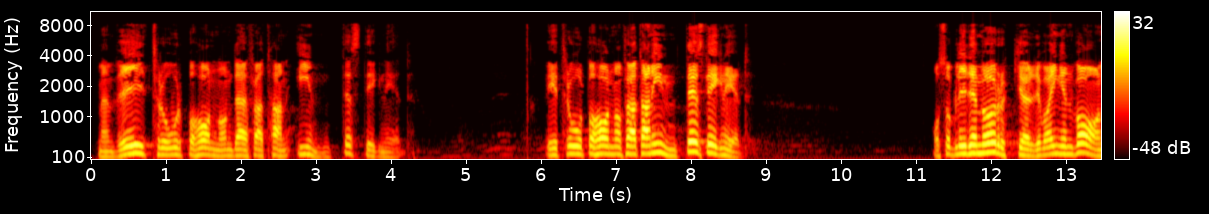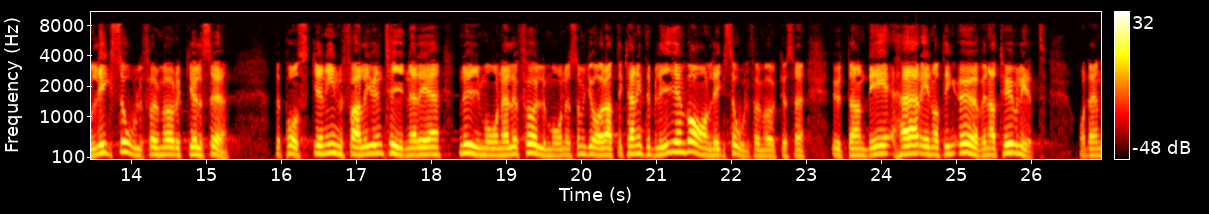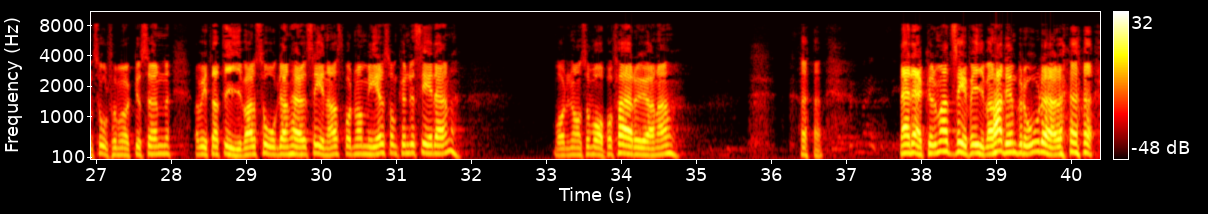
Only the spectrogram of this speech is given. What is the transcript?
Men vi tror på honom därför att han inte steg ned. Vi tror på honom för att han inte steg ned. Och så blir det mörker. Det var ingen vanlig solförmörkelse. För påsken infaller ju en tid när det är nymåne eller fullmåne som gör att det kan inte bli en vanlig solförmörkelse, utan det här är något övernaturligt. Och den solförmörkelsen, jag vet att Ivar såg den här senast. Var det någon mer som kunde se den? Var det någon som var på Färöarna? Nej, det kunde man inte se, för Ivar hade en bror där.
